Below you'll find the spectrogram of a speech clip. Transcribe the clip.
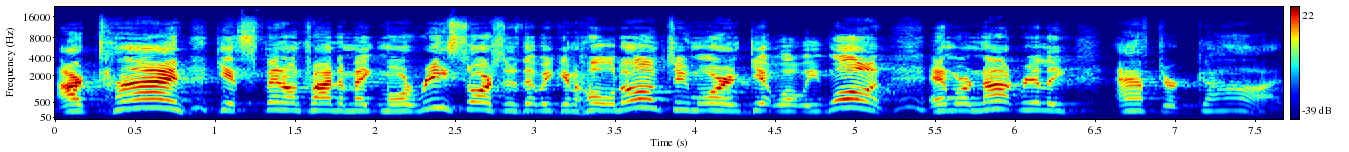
our time gets spent on trying to make more resources that we can hold on to more and get what we want, and we're not really after God.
